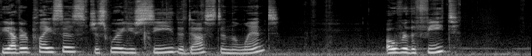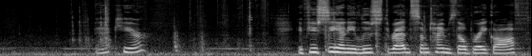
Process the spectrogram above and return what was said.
The other places, just where you see the dust and the lint, over the feet, back here. If you see any loose threads, sometimes they'll break off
